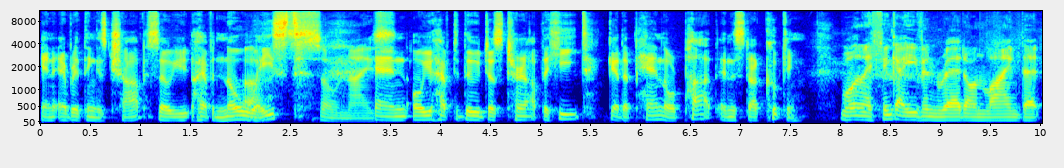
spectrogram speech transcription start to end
and everything is chopped so you have no ah, waste So nice. and all you have to do is just turn up the heat get a pan or pot and start cooking Well, and I think I even read online that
